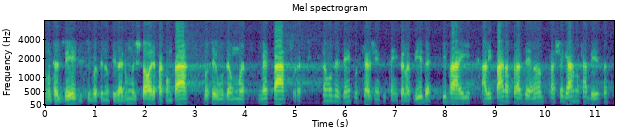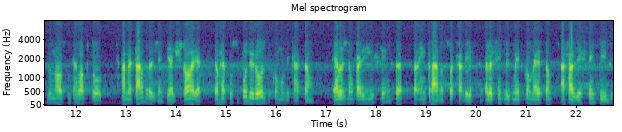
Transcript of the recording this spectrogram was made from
Muitas vezes, se você não tiver uma história para contar, você usa uma metáfora. São os exemplos que a gente tem pela vida e vai ali parafraseando para chegar na cabeça do nosso interlocutor. A metáfora, gente, e a história é um recurso poderoso de comunicação. Elas não pedem licença para entrar na sua cabeça. Elas simplesmente começam a fazer sentido.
